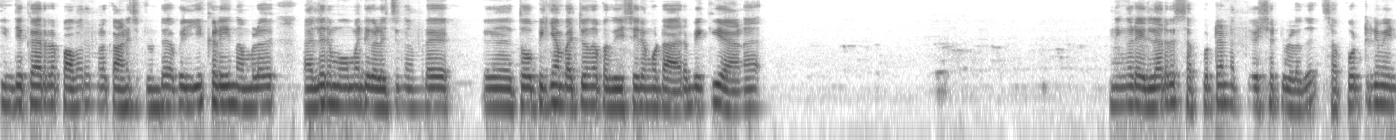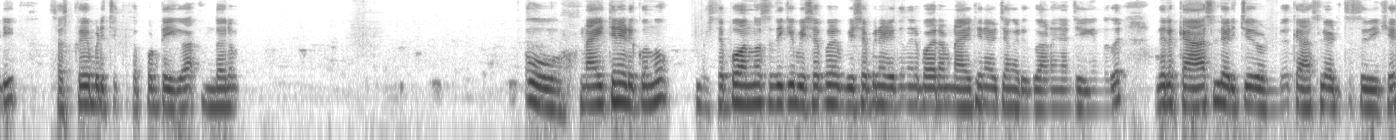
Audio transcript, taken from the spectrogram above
ഇന്ത്യക്കാരുടെ പവർ നമ്മൾ കാണിച്ചിട്ടുണ്ട്. അപ്പോൾ ഈ കളി നമ്മൾ നല്ലൊരു മൂവ്മെന്റ് കളിച്ച് നമ്മുടെ തോപ്പിക്കാൻ പറ്റുമെന്ന പ്രതീക്ഷയിൽ അങ്ങോട്ട് ആരംഭിക്കുകയാണ്. നിങ്ങളുടെ എല്ലാവരുടെയും സപ്പോർട്ടാണ് അത്യാവശ്യമായിട്ടുള്ളത്. സപ്പോർട്ടിന് വേണ്ടി സബ്സ്ക്രൈബ് അടിച്ച് സപ്പോർട്ട് ചെയ്യുക. എന്തായാലും ഓ നൈറ്റിനെ എടുക്കുന്നു. ബിഷപ്പ് വന്ന സ്ഥിതിക്ക് ബിഷപ്പ് ബിഷപ്പിനെ എടുക്കുന്നതിന് പകരം നൈറ്റിനെ വെച്ച് അങ്ങ് എടുക്കുകയാണ് ഞാൻ ചെയ്യുന്നത്. ഇതിൽ കാസിൽ അടിച്ചിട്ടുണ്ട് കാസിൽ അടിച്ച സ്ഥിതിക്ക്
